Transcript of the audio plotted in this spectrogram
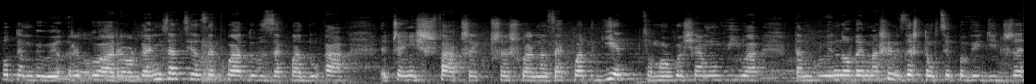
Potem były, była reorganizacja zakładów. Z zakładu A część szwaczek przeszła na zakład G, co Małgosia mówiła. Tam były nowe maszyny. Zresztą chcę powiedzieć, że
